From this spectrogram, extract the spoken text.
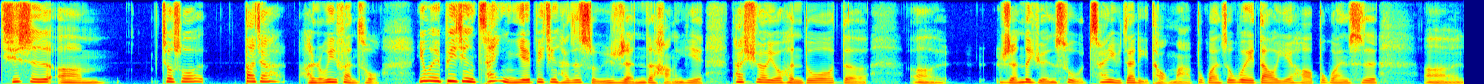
其实嗯，就说。大家很容易犯错，因为毕竟餐饮业毕竟还是属于人的行业，它需要有很多的呃人的元素参与在里头嘛。不管是味道也好，不管是呃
